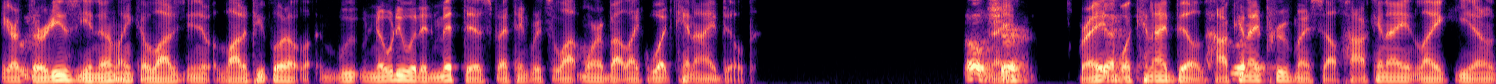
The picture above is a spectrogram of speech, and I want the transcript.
like our 30s. Hmm. You know, like a lot of you know a lot of people are nobody would admit this, but I think it's a lot more about like what can I build. Oh, right? sure right? Yeah. what can i build? How can i prove myself? How can i like you know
